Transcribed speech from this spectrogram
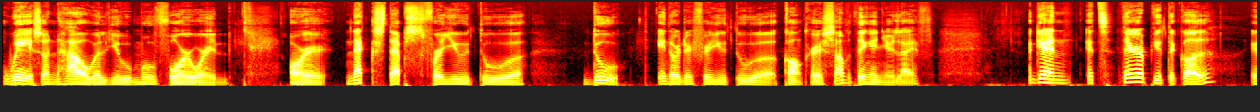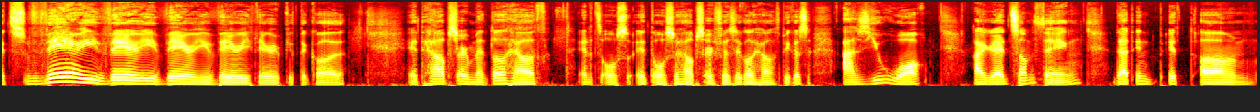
ways on how will you move forward or next steps for you to uh, do in order for you to uh, conquer something in your life. Again it's therapeutical. It's very very very very therapeutical. It helps our mental health and it's also it also helps our physical health because as you walk i read something that in it um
